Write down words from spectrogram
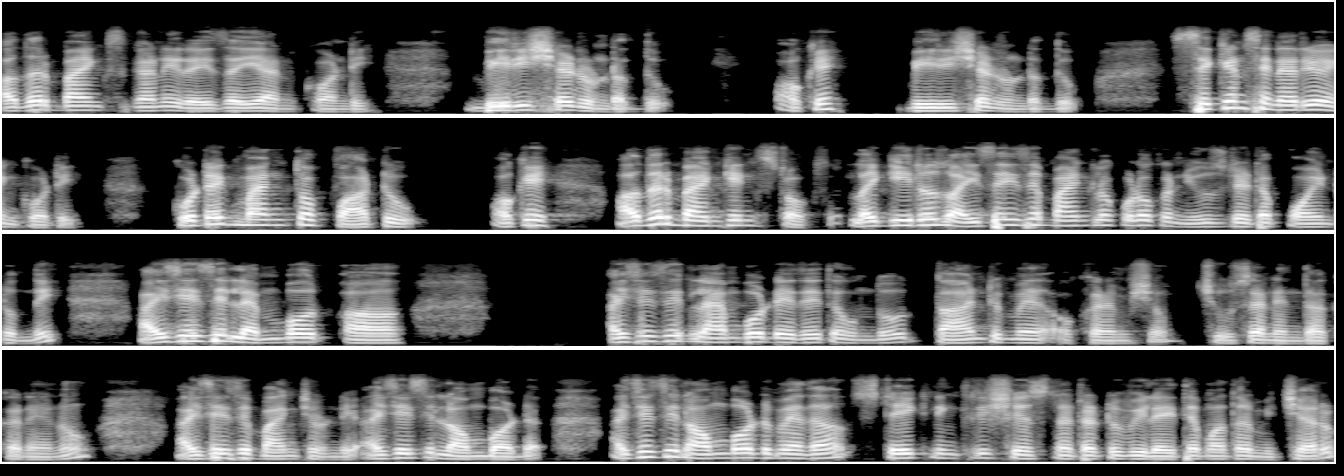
అదర్ బ్యాంక్స్ కానీ రైజ్ అయ్యాయి అనుకోండి. బీరీ షేడ్ ఉండద్దు. ఓకే? బీరీ ఉండద్దు. సెకండ్ సినారియో ఇంకోటి. కోటెక్ బ్యాంక్తో పాటు okay? Other banking stocks. Like ఈరోజు ఐసిఐసిఐ బ్యాంక్లో కూడా ఒక న్యూస్ డేటా పాయింట్ ఉంది. ఐసిఐసిఐ లెంబో ఐసిఐసిఐ ల్యాంబోర్డ్ ఏదైతే ఉందో దాంట్లో మీద ఒక నిమిషం చూశాను ఇందాక నేను. ఐసిఐసిఐ బ్యాంక్ చూడండి. ఐసీఐసీ లాంబార్డ్ ఐసీఐసీ లాంబార్డ్ మీద స్టేక్ని ఇంక్రీజ్ చేసినట్టు వీలైతే మాత్రం ఇచ్చారు.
